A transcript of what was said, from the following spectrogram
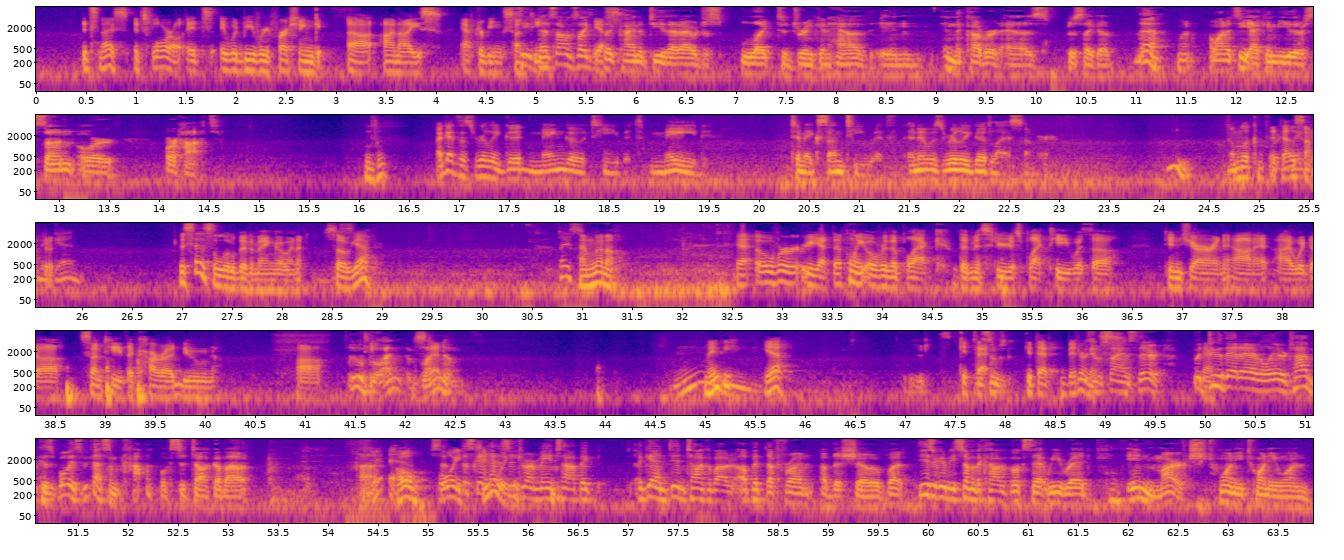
It's nice. It's floral. It's it would be refreshing uh, on ice after being sun tea. that sounds like Yes. the kind of tea that I would just like to drink and have in in the cupboard as just like a yeah. I want a tea. I can either sun or or hot. Mm-hmm. I got this really good mango tea that's made to make sun tea with, and it was really good last summer. Hmm. I'm looking forward It does to sound making it good. again. This has a little bit of mango in it. So yeah, Nice. I'm gonna. Yeah, over. Yeah, definitely over the black, the mysterious black tea with a Din Djarin on it. I would uh, sun tea the Cara Dune. Uh, Ooh, blend blend them. maybe. Yeah. Get that. some- get that There's some science there, but Yeah. do that at a later time because boys, we got some comic books to talk about. Yeah. Oh So boy, this going to head us do we. into our main topic. Again, didn't talk about it up at the front of the show, but these are going to be some of the comic books that we read in March 2021.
